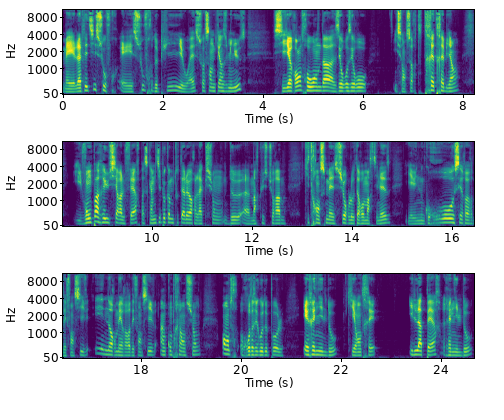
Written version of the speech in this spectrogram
mais l'Atleti souffre et souffre depuis ouais, 75 minutes. S'ils rentrent au Wanda 0-0, ils s'en sortent très très bien. Ils vont pas réussir à le faire parce qu'un petit peu comme tout à l'heure, l'action de euh, Marcus Thuram qui transmet sur Lotaro Martinez, il y a une grosse erreur défensive, énorme erreur défensive, incompréhension entre Rodrigo de Paul et Renildo qui est entré. Il la perd, Renildo.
